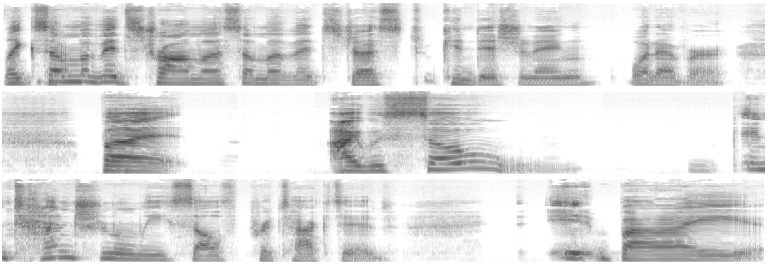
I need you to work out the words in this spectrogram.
Like some yeah. of it's trauma, some of it's just conditioning, whatever. But I was so intentionally self protected it by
